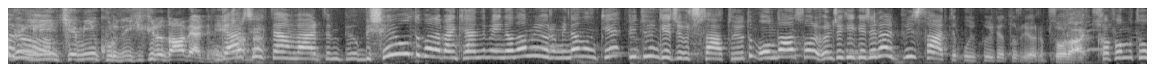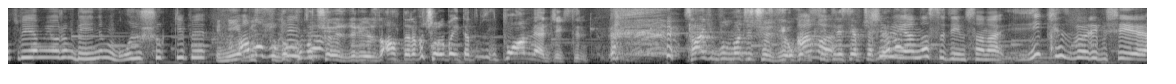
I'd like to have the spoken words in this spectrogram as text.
anlatamıyorum. iliğin kemiğin kurudu. 2 kilo daha verdin heyecandan. Gerçekten verdim. Bir- Bir şey oldu bana. Ben kendime inanamıyorum. İnanın ki bir dün gece 3 saat uyudum. Ondan sonra önceki geceler 1 saatlik uykuyla duruyorum. Sonra aç. Kafamı toplayamıyorum. Beynim uyuşuk gibi. E niye Ama bir sudoku mu çözdürüyoruz? Alt tarafı çorbayı tadıp puan vereceksin. Sanki bulmaca çözüyor. O kadar Ama stres yapacak şimdi ama. ya nasıl diyeyim sana? İlk kez böyle bir şeye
